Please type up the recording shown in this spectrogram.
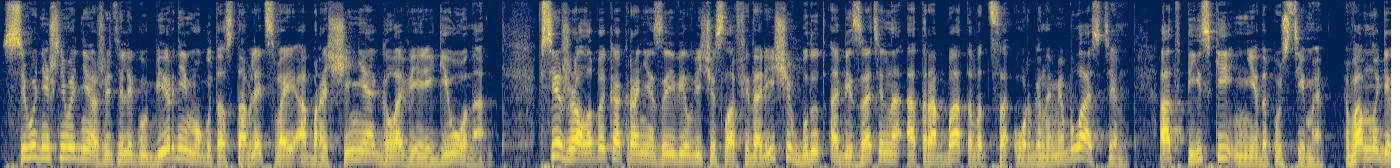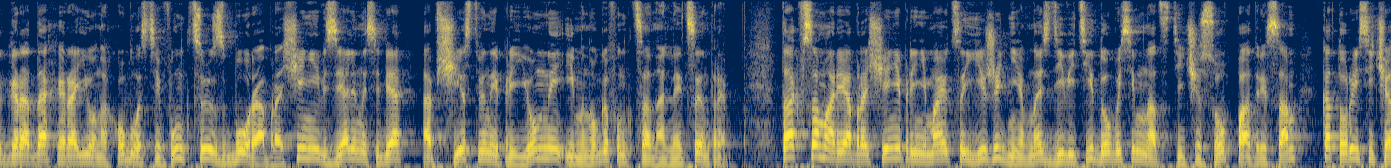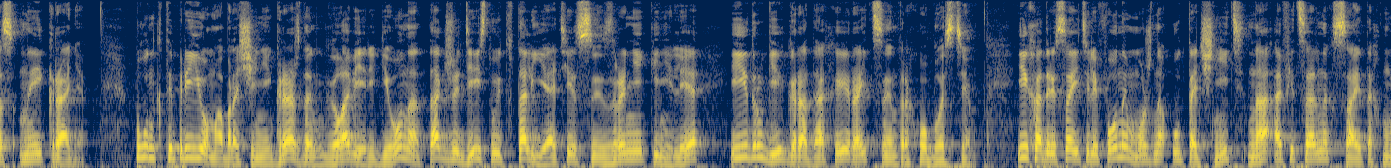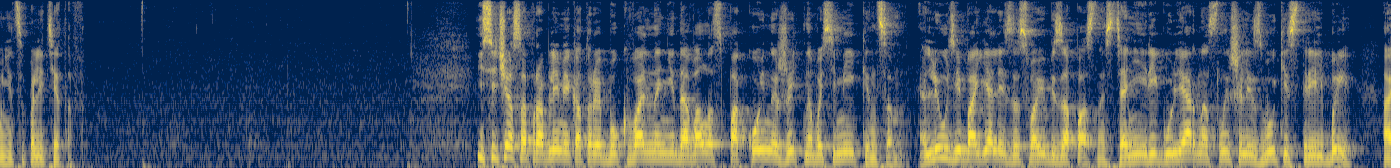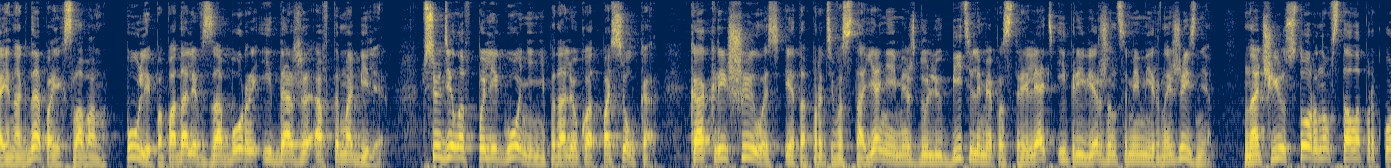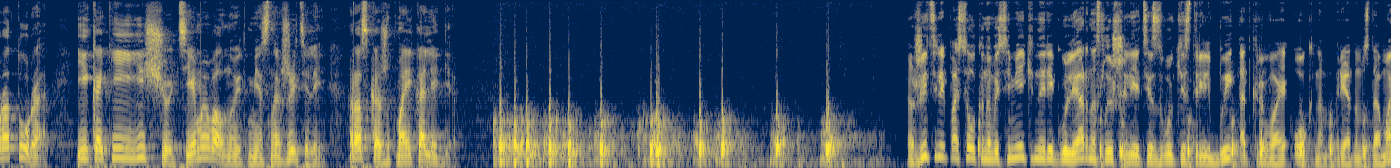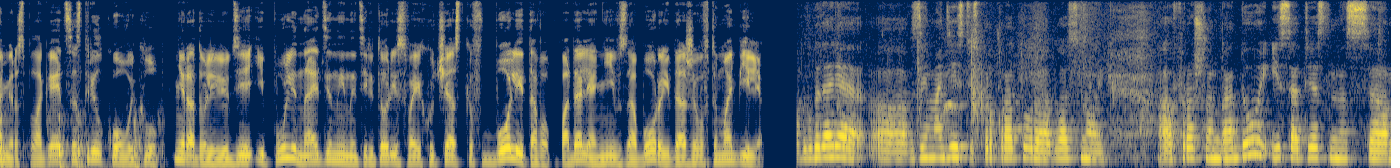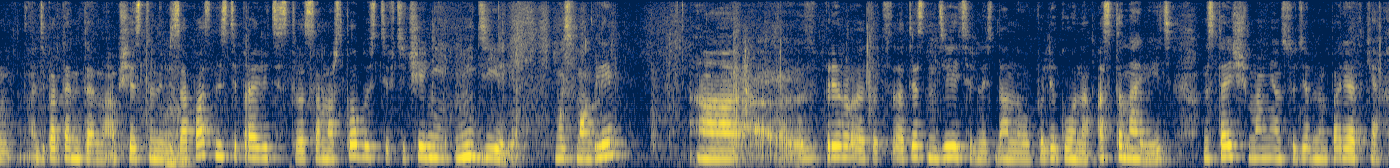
С сегодняшнего дня жители губернии могут оставлять свои обращения главе региона. Все жалобы, как ранее заявил Вячеслав Федорищев, будут обязательно отрабатываться органами власти. Отписки недопустимы. Во многих городах и районах области функцию сбора обращений взяли на себя общественные приемные и многофункциональные центры. Так, в Самаре обращения принимаются ежедневно с 9 до 18 часов по адресам, которые сейчас на экране. Пункты приема обращений граждан к главе региона также действуют в Тольятти, Сызрани, Кинеле и других городах и райцентрах области. Их адреса и телефоны можно уточнить на официальных сайтах муниципалитетов. И сейчас о проблеме, которая буквально не давала спокойно жить новосемейкинцам. Люди боялись за свою безопасность. Они регулярно слышали звуки стрельбы, а иногда, по их словам, пули попадали в заборы и даже автомобили. Все дело в полигоне неподалеку от поселка. Как решилось это противостояние между любителями пострелять и приверженцами мирной жизни? На чью сторону встала прокуратура? И какие еще темы волнуют местных жителей? Расскажут мои коллеги. Жители поселка Новосемейкино регулярно слышали эти звуки стрельбы, открывая окна. Рядом с домами располагается стрелковый клуб. Не радовали людей и пули, найденные на территории своих участков. Более того, попадали они в заборы и даже в автомобили. Благодаря э, взаимодействию с прокуратурой областной э, в прошлом году и, соответственно, с э, Департаментом общественной безопасности правительства Самарской области в течение недели мы смогли соответственно, деятельность данного полигона остановить. В настоящий момент в судебном порядке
